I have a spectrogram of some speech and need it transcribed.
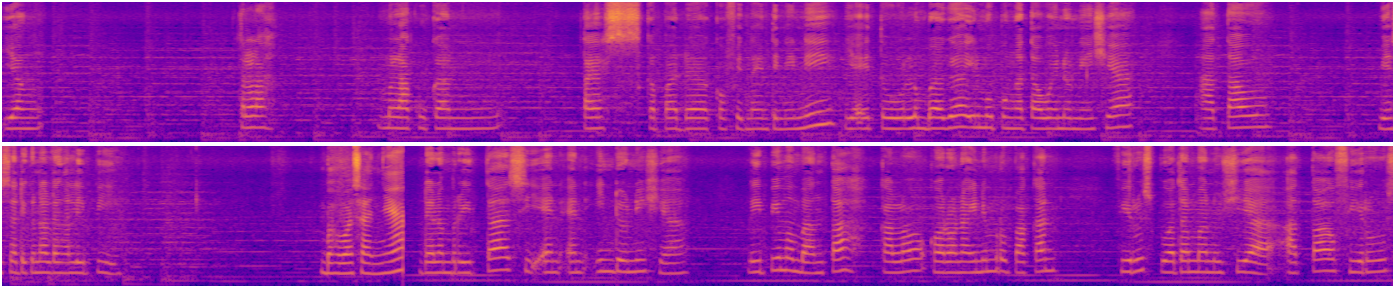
yang telah melakukan tes kepada COVID-19 ini yaitu Lembaga Ilmu Pengetahuan Indonesia atau biasa dikenal dengan LIPI. Bahwasannya dalam berita CNN Indonesia, LIPI membantah kalau corona ini merupakan virus buatan manusia atau virus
